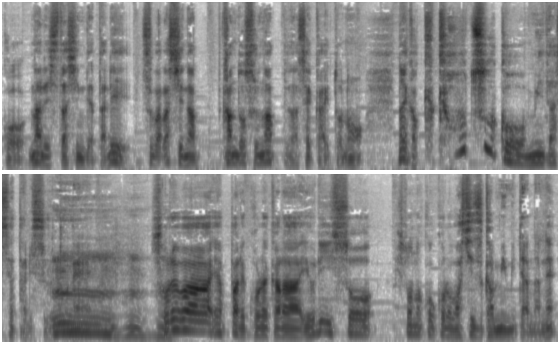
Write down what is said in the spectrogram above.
こう慣れ親しんでたり素晴らしいな感動するなっていうような世界との何か共通項を見出せたりするとね、うんうんうんそれはやっぱりこれからより一層人の心をわしづかみみたいなね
